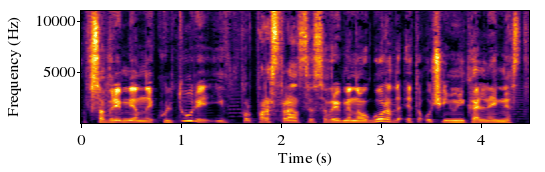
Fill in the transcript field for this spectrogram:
в современной культуре и в пр- пространстве современного города это очень уникальное место.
